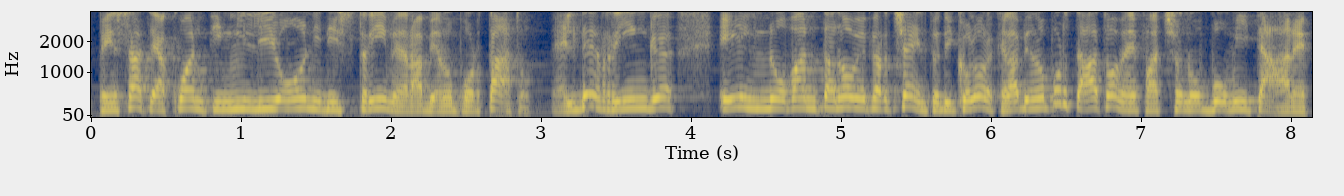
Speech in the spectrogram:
pensate a quanti milioni di streamer abbiano portato Elden Ring e il 99% di coloro che l'abbiano portato a me facciano vomitare,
